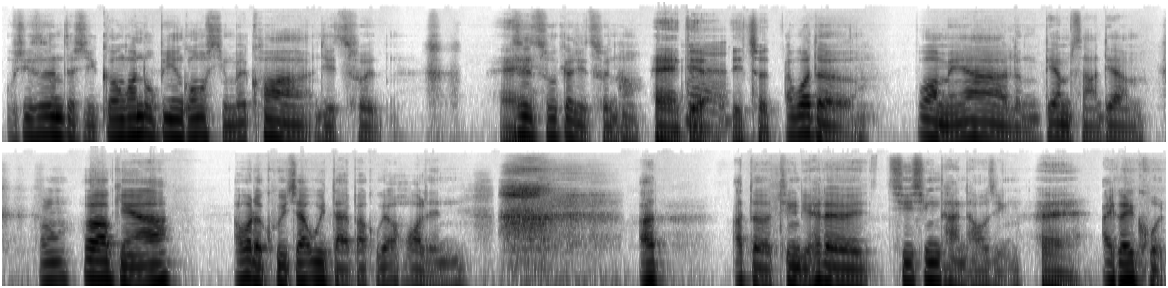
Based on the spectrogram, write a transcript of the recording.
我其实就是讲，阮路边讲想要看日出，日出叫日出吼。哎，对，日出。啊，我的半暝啊，两点三点。讲，好要行啊！啊，我着开车为台北开到花莲，啊 啊，着停伫迄个七星潭头前，哎，还可以困。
